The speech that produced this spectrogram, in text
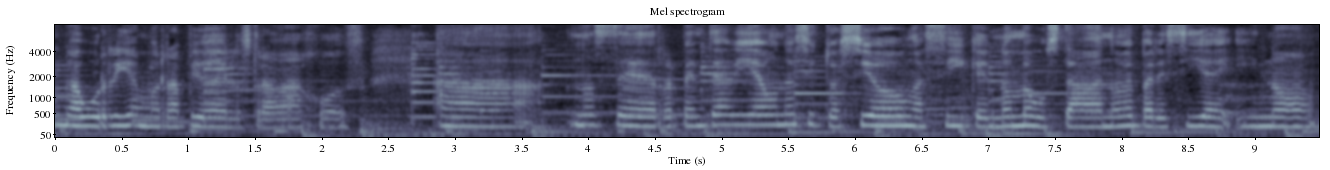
me aburría muy rápido de los trabajos no sé, de repente había una situación así que no me gustaba, no me parecía y no,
